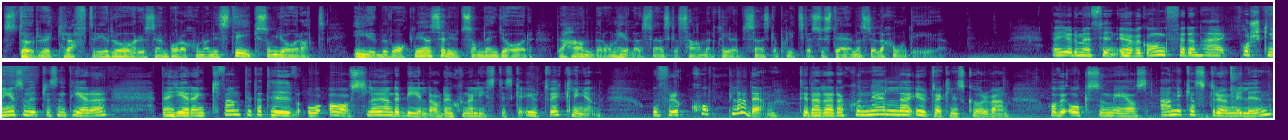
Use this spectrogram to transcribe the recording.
större krafter i rörelse än bara journalistik som gör att EU-bevakningen ser ut som den gör. Det handlar om hela det svenska samhället och hela det svenska politiska systemets relation till EU. Där gör du en fin övergång för den här forskningen som vi presenterar den ger en kvantitativ och avslöjande bild av den journalistiska utvecklingen. Och för att koppla den till den redaktionella utvecklingskurvan har vi också med oss Annika Ström Melin,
